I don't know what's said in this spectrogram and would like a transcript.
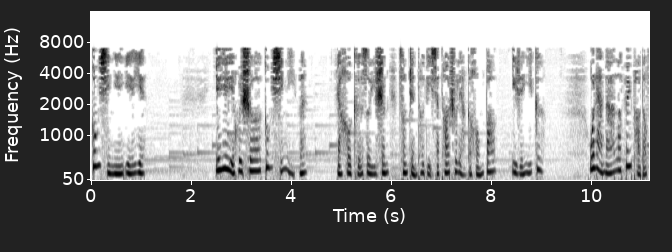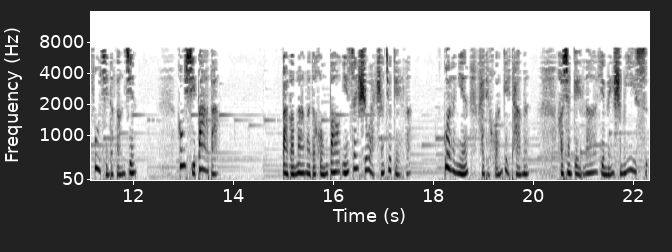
恭喜您，爷爷。”爷爷也会说：“恭喜你们。”然后咳嗽一声，从枕头底下掏出两个红包，一人一个。我俩拿了，飞跑到父亲的房间，恭喜爸爸。爸爸妈妈的红包，年三十晚上就给了。过了年还得还给他们，好像给了也没什么意思。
